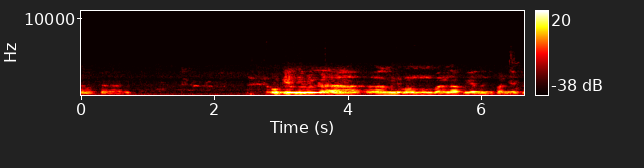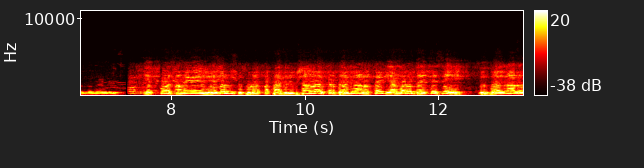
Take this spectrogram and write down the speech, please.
నమస్కారాలు. ఓకే నేను ఇక్కడ minimum one and half year నుంచి పనిచేస్తున్నానండి ఎక్కువ సమయం లేదు. ఇప్పుడు ఒక పది నిమిషాల్లో ఇక్కడ భోజనాలు వస్తాయి. ఎవరు దయచేసి మీ భోజనాలు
